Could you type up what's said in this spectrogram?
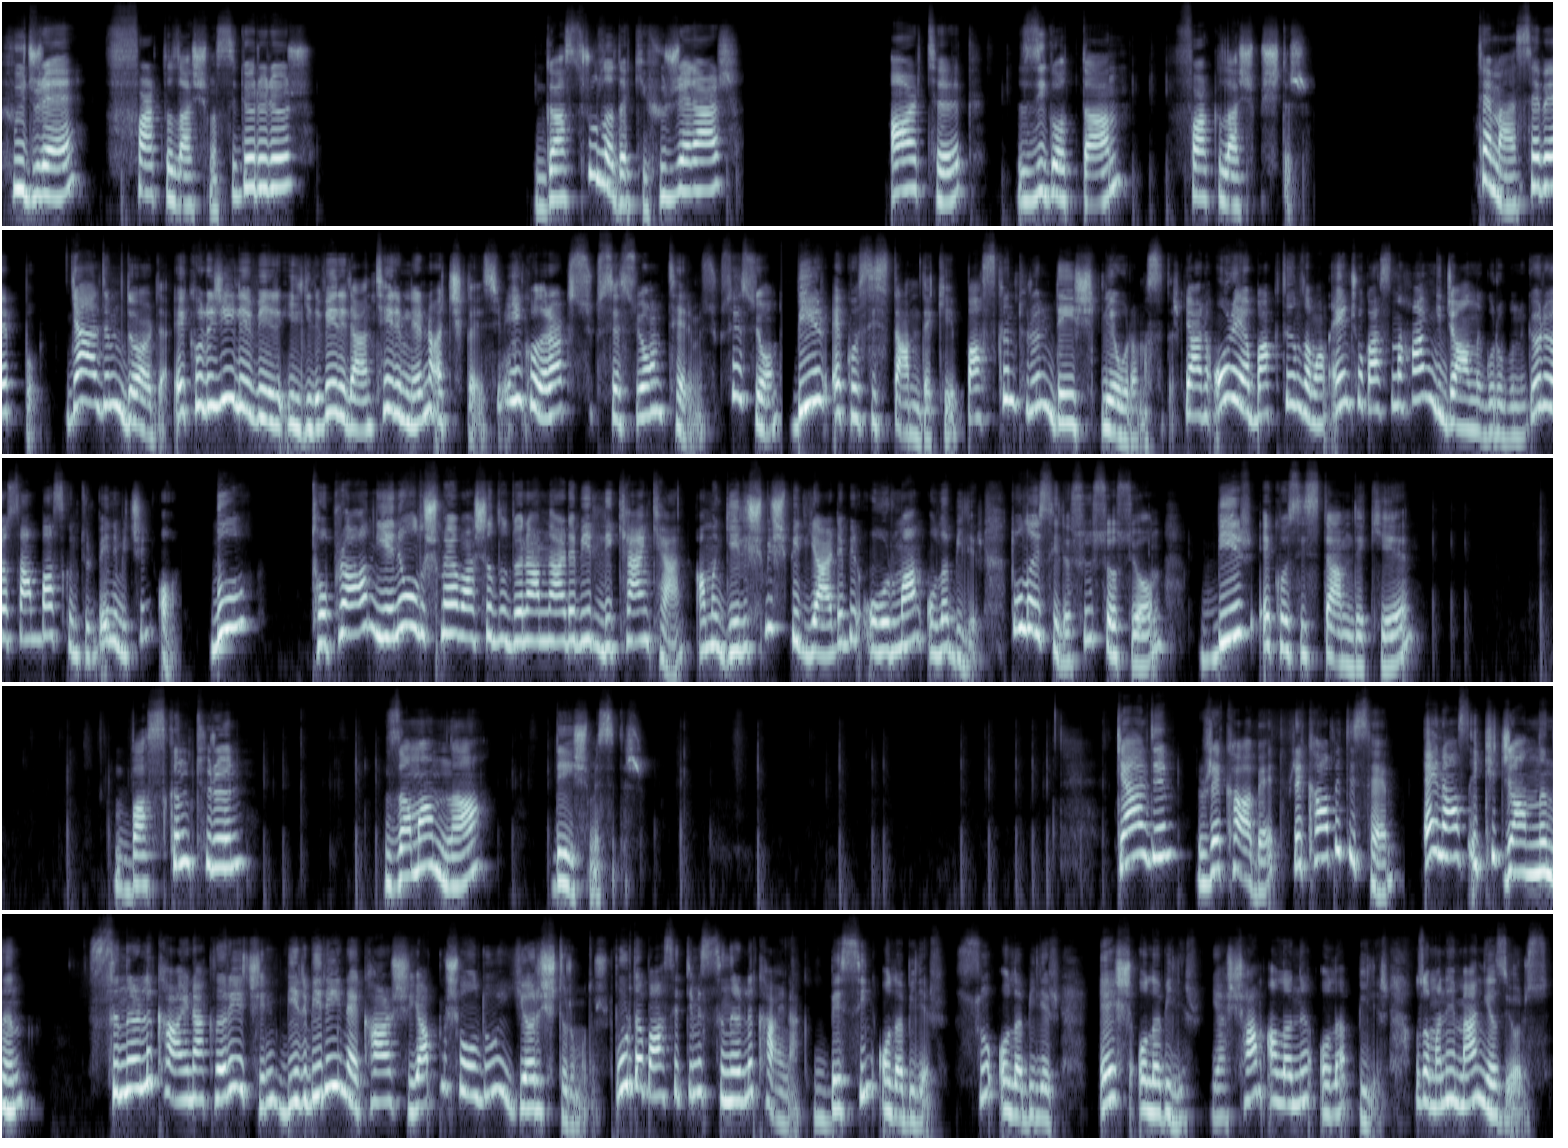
hücre farklılaşması görülür. Gastruladaki hücreler artık zigottan farklılaşmıştır. Temel sebep bu. Geldim dörde. Ekoloji ile ver, ilgili verilen terimlerini açıklayız. Şimdi ilk olarak süksesyon terimi. Süksesyon bir ekosistemdeki baskın türün değişikliğe uğramasıdır. Yani oraya baktığım zaman en çok aslında hangi canlı grubunu görüyorsam baskın tür benim için o. Bu toprağın yeni oluşmaya başladığı dönemlerde bir likenken ama gelişmiş bir yerde bir orman olabilir. Dolayısıyla süksesyon bir ekosistemdeki baskın türün zamanla değişmesidir. Geldim rekabet. Rekabet ise en az iki canlının sınırlı kaynakları için birbirine karşı yapmış olduğu yarış durumudur. Burada bahsettiğimiz sınırlı kaynak besin olabilir, su olabilir, eş olabilir, yaşam alanı olabilir. O zaman hemen yazıyoruz.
